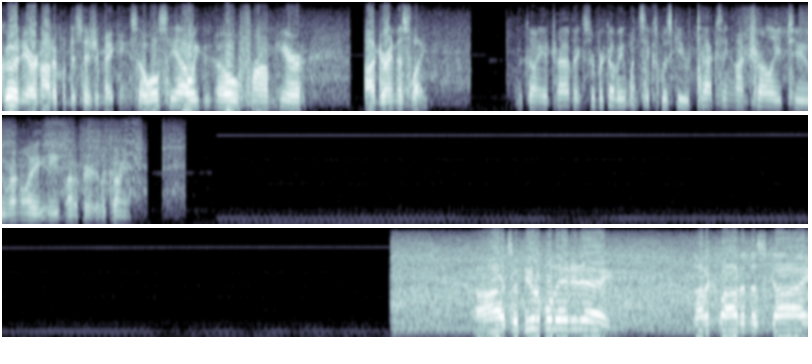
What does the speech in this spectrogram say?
good aeronautical decision making. So we'll see how we go from here uh, during this flight. Laconia traffic, Super Cub 816 Whiskey taxing on Charlie to runway 8 run up area, Laconia. Uh, it's a beautiful day today. Not a cloud in the sky,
